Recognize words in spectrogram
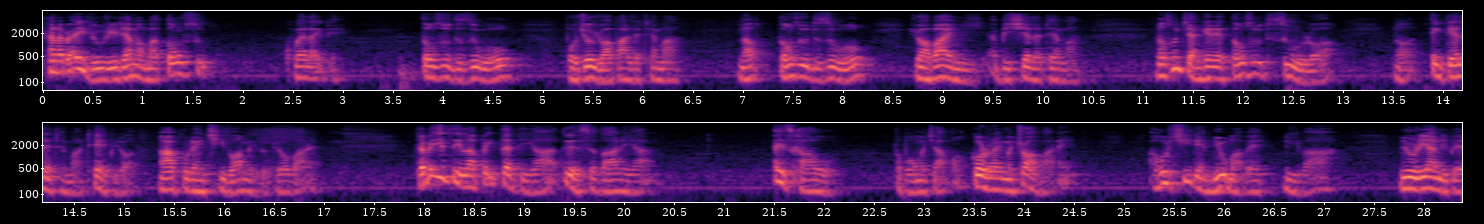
ခံထားပဲအဲ့လူတွေထဲမှာမှ3စုခွဲလိုက်တယ်3စုတစ်စုကိုဗိုလ်ချုပ်ရွာပါလက်ထဲမှာနောက်3စုတစ်စုကို ရွာပိုင်းကြီးအဘိရှက်လက်ထဲမှာနောက်ဆုံးကြံခဲ့တဲ့သုံးစုစုကိုတော့နော်အိတ်တဲလက်ထဲမှာထည့်ပြီးတော့ငါကိုယ်တိုင်ခြီသွားမယ်လို့ပြောပါတယ်။ဒါပေမဲ့ဣသေလပိတ်သက်တွေကသူ့ရဲ့စစ်သားတွေကအဲ့စကားကိုသဘောမကျပါဘူး။ကိုယ်တိုင်မကြွပါနဲ့။အခုရှိတဲ့မြို့မှာပဲနေပါ။မြို့တွေကနေပဲ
